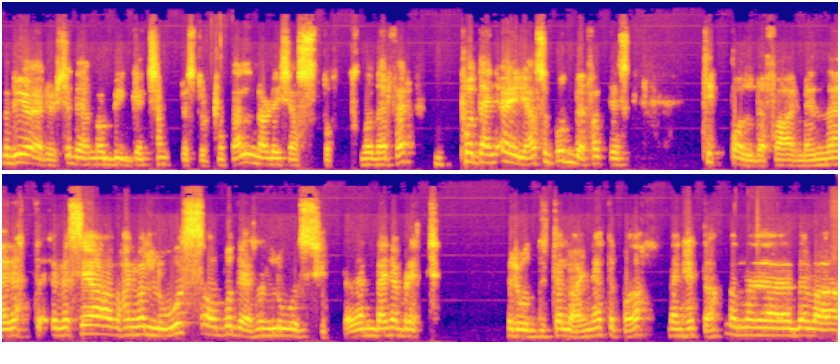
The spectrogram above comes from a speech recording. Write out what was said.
Men du gjør jo ikke det med å bygge et kjempestort hotell når det ikke har stått noe der før. På den øya så bodde faktisk tippoldefar min rett ved siden av Han var los og bodde i en sånn loshytte. Den, den har blitt rodd til land etterpå, da, den hytta. Men uh, det var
